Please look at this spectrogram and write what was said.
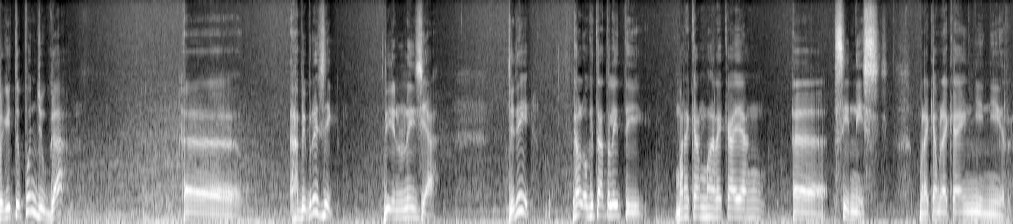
Begitupun juga eh, Habib Rizik di Indonesia. Jadi kalau kita teliti mereka-mereka yang eh, sinis, mereka-mereka yang nyinyir,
